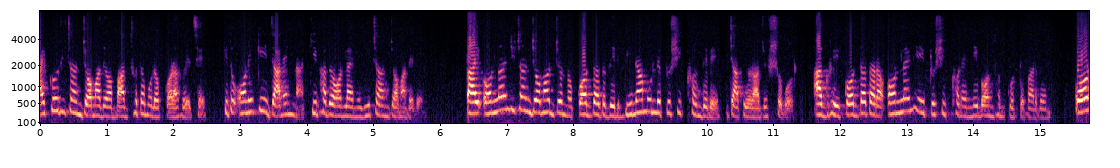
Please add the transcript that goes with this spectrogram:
আয়কর রিটার্ন জমা দেওয়া বাধ্যতামূলক করা হয়েছে। কিন্তু অনেকেই জানেন না কীভাবে অনলাইনে রিটার্ন জমা দেবেন তাই অনলাইন রিটার্ন জমার জন্য করদাতাদের বিনামূল্যে প্রশিক্ষণ দেবে জাতীয় রাজস্ব বোর্ড। আগ্রহী করদাতারা অনলাইনে এই প্রশিক্ষণের নিবন্ধন করতে পারবেন। কর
